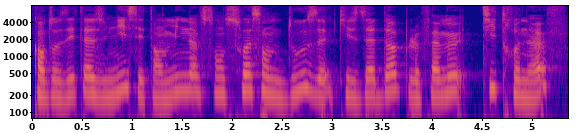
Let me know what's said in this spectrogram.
Quant aux États-Unis, c'est en 1972 qu'ils adoptent le fameux titre 9.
